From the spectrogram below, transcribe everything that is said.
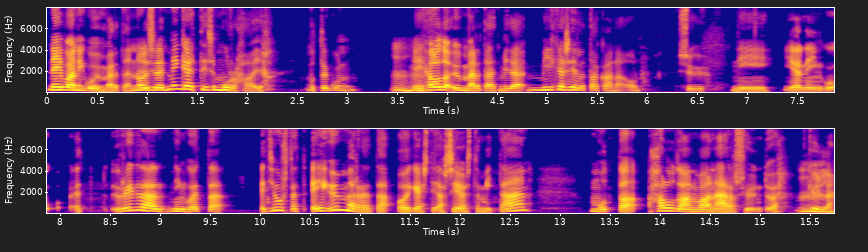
ne ei vaan niinku ymmärtänyt. Ne oli silleen, että minkä etsii se murhaaja. mutta kun Mm-hmm. mm. ei haluta ymmärtää, että mitä, mikä siellä takana on syy. Niin, ja niinku, et yritetään, niinku, että et just, että ei ymmärretä oikeasti asioista mitään, mutta halutaan vaan ärsyyntyä. Mm. Kyllä.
